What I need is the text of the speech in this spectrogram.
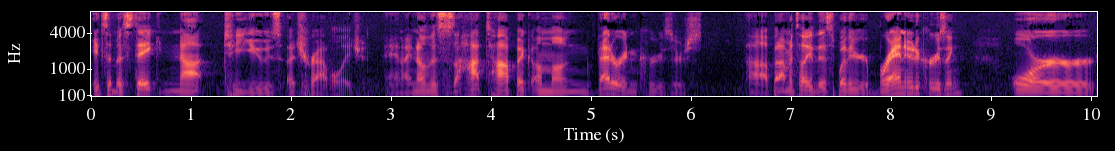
it's a mistake not to use a travel agent. And I know this is a hot topic among veteran cruisers, uh, but I'm going to tell you this: whether you're brand new to cruising or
